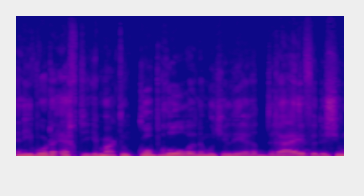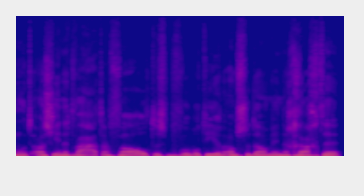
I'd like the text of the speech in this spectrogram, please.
En die worden echt, je maakt een koprol en dan moet je leren drijven. Dus je moet als je in het water valt, dus bijvoorbeeld hier in Amsterdam in de grachten,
